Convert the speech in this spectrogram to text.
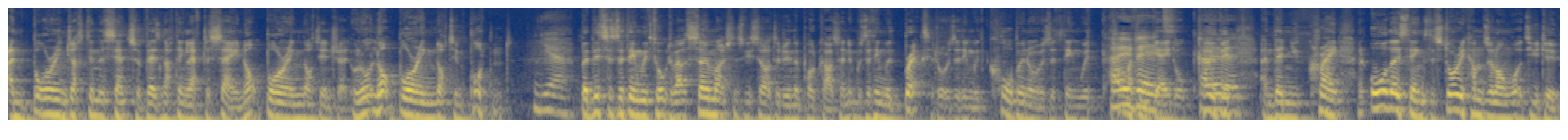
and boring just in the sense of there's nothing left to say. Not boring, not interesting. Not boring, not important. Yeah. But this is the thing we've talked about so much since we started doing the podcast, and it was the thing with Brexit, or it was the thing with Corbyn, or it was the thing with COVID. Partygate, or COVID, COVID. and then Ukraine, and all those things. The story comes along. What do you do?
